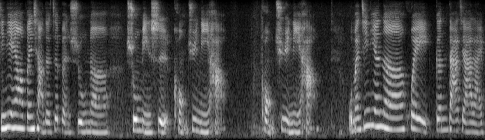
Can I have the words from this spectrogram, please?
今天要分享的这本书呢，书名是《恐惧你好》，恐惧你好。我们今天呢，会跟大家来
